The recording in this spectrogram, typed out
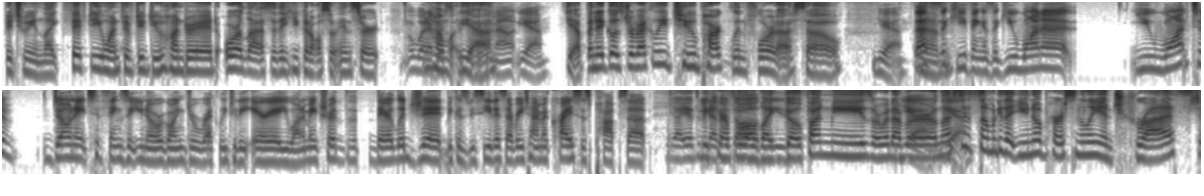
between like 50, 150, 200 or less. I think you could also insert Whatever mu- yeah. amount. Yeah. Yep, and it goes directly to Parkland, Florida. So Yeah, that's the Um, key thing. Is like you wanna, you want to donate to things that you know are going directly to the area. You want to make sure that they're legit because we see this every time a crisis pops up. yeah, you have to You be know, there's careful all of like these- GoFundmes or whatever, Yeah, unless yeah. it's somebody that you know personally and trust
